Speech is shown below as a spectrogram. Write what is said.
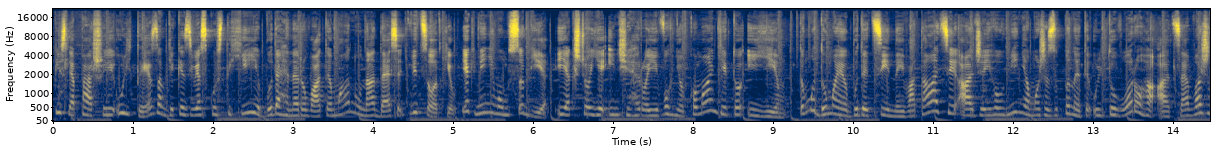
після першої ульти, завдяки зв'язку стихії, буде генерувати ману на 10%, як мінімум собі. І якщо є інші герої вогню в команді, то і їм. Тому думаю, буде цінний в атаці, адже його вміння може зупинити ульту ворога, а це важливо.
